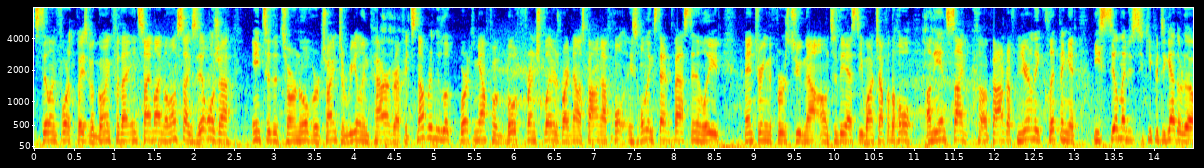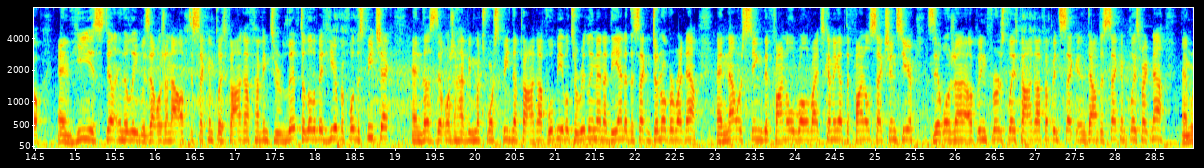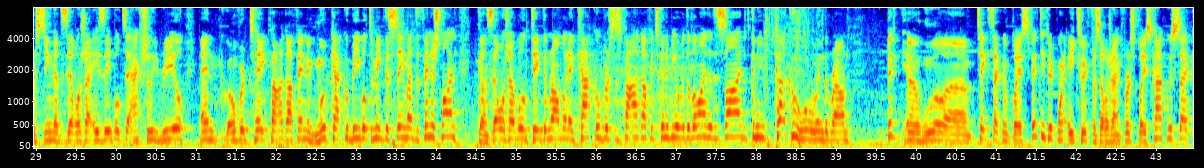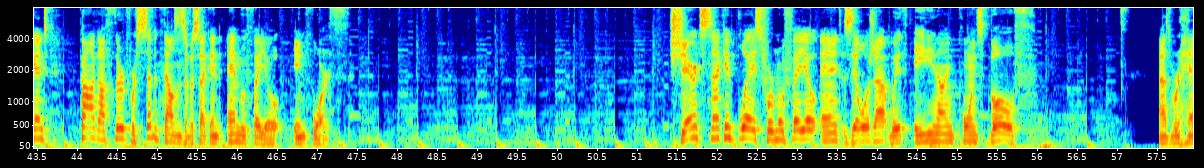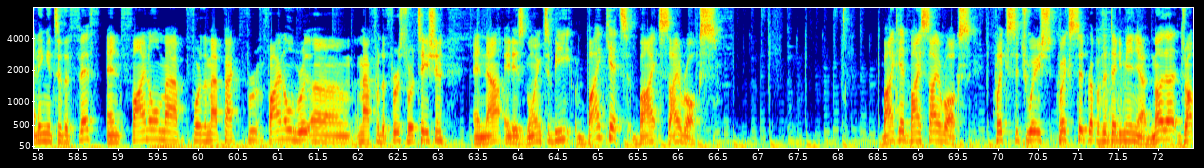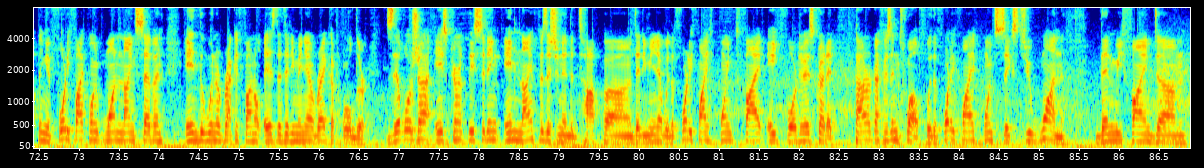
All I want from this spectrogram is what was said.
Still in fourth place, but going for that inside line alongside Zerojah into the turnover, trying to reel in Paragraf. It's not really look, working out for both French players right now. As Paragraf hold, is holding steadfast in the lead, entering the first tube now onto the SD. Watch out for the hole on the inside. Paragraf nearly clipping it. He still manages to keep it together though, and he is still in the lead with Zerojah now up to second place. Paragraf having to lift a little bit here before the speed check, and thus Zerojah having much more speed than Paragraf will be able to reel him in at the end of the second turnover right now. And now we're seeing the final roll rides coming up, the final sections here. Zerojah up in first place, Paragraf up in second, down to second place right now, and we're seeing that Zerojah is able to actually reel and overtake Paragraf and will Kakkou be able to make the same at the finish line? Gonzalez will take the round winning Kakkou versus Paragraf. It's going to be over to the line to the side. It's going to be Kakkou who will win the round. 50, uh, will uh, take second place. 53.82 for Zerojah in first place. Kakkou second. Paragraf third for 7 thousandths of a second. And Muffeyo in fourth. Shared second place for Muffeyo and Zerojah with 89 points both as we're heading into the fifth and final map for the map pack, final uh, map for the first rotation, and now it is going to be Bike It by Cyrox. Bike it by Cyrox. Quick situation, quick sit rep of the Dedimania. Moda dropping in 45.197 in the winner bracket final is the Dedimania record holder. Zerojah is currently sitting in ninth position in the top uh, Dedimania with a 45.584 to his credit. Paragraf is in 12th with a 45.621. Then we find um,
